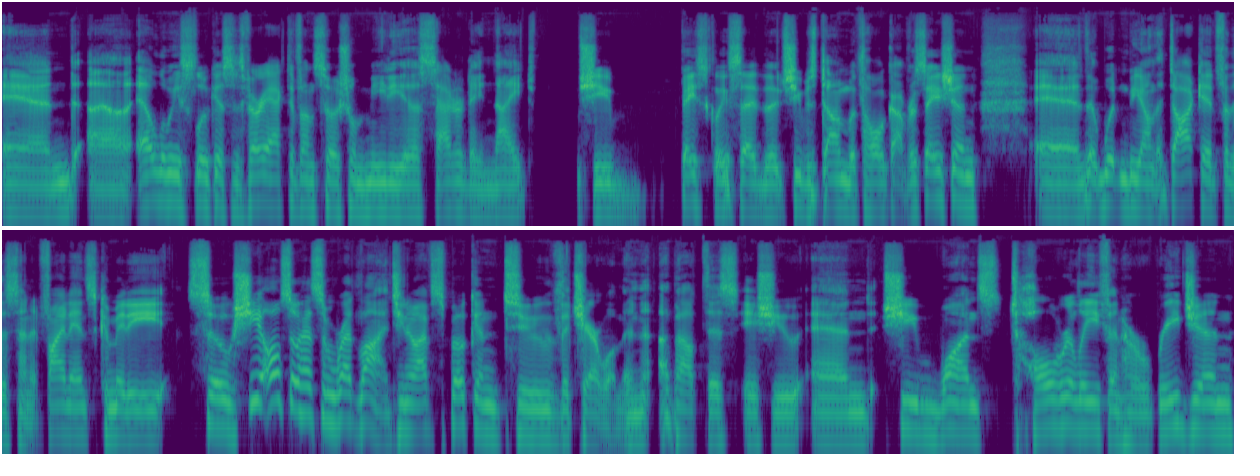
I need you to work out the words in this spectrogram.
And uh, Lucas is very active on social media Saturday night. She basically said that she was done with the whole conversation and that wouldn't be on the docket for the Senate Finance Committee. So she also has some red lines. You know, I've spoken to the chairwoman about this issue, and she wants toll relief in her region.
